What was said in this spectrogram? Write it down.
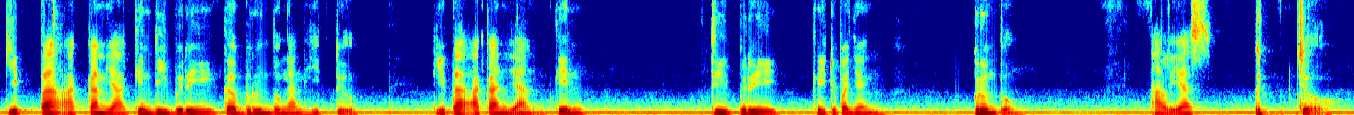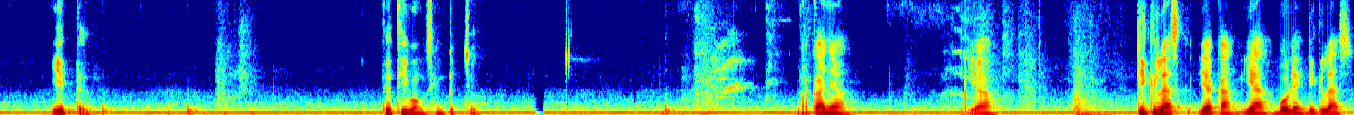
Kita akan yakin diberi keberuntungan hidup. Kita akan yakin diberi kehidupan yang beruntung alias bejo itu. Jadi wong sing bejo. Makanya ya di gelas ya Kang. Ya boleh di gelas.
